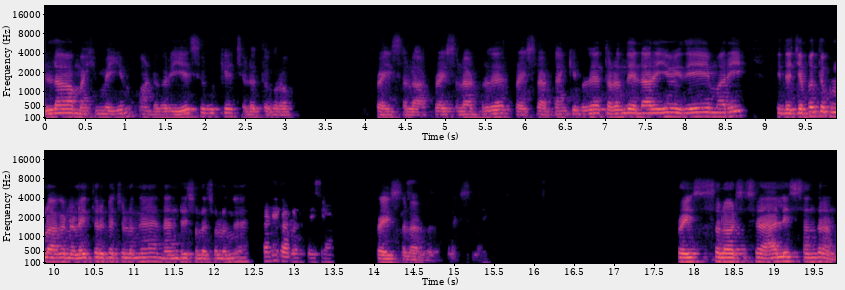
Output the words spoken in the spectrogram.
எல்லா மகிமையும் ஆண்டவர் இயேசுவுக்கே செலுத்துகிறோம். Praise the lord praise the lord brother praise the lord thank you brother தொடர்ந்து எல்லாரையும் இதே மாதிரி இந்த ஜெபத்துக்குள்ளாக நிலைத்திருக்க சொல்லுங்க. நன்றி சொல்ல சொல்லுங்க. Praise the lord brother praise the lord praise the lord sister Alice Chandran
